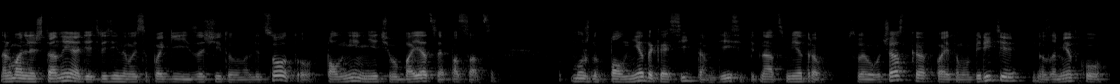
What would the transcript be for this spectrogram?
нормальные штаны, одеть резиновые сапоги и защиту на лицо, то вполне нечего бояться и опасаться. Можно вполне докосить там 10-15 метров своего участка, поэтому берите на заметку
